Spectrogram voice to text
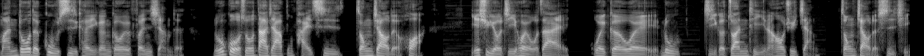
蛮多的故事可以跟各位分享的。如果说大家不排斥宗教的话，也许有机会我再为各位录几个专题，然后去讲宗教的事情。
